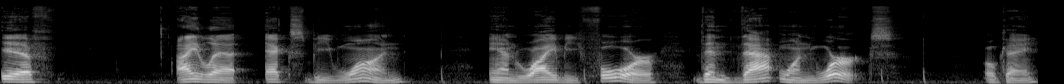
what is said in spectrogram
if I let x be 1 and y be 4, then that one works. Okay?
